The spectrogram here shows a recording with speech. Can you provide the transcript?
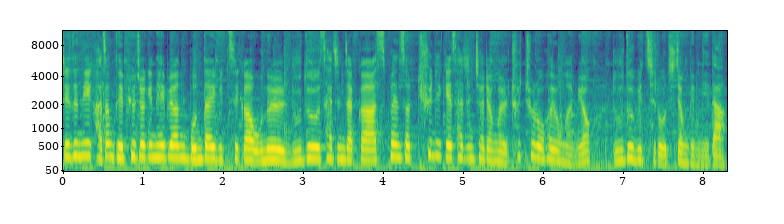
시드니 가장 대표적인 해변 본다이 비치가 오늘 누드 사진작가 스펜서 튜닉의 사진 촬영을 최초로 허용하며 누드 비치로 지정됩니다.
